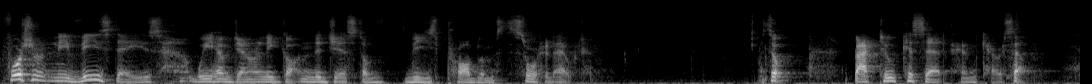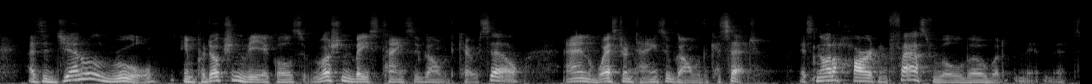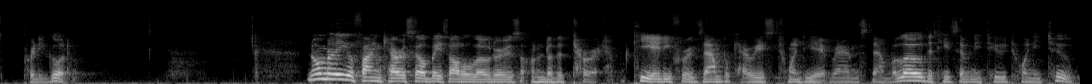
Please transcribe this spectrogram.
Fortunately, these days, we have generally gotten the gist of these problems sorted out. So, back to cassette and carousel. As a general rule, in production vehicles, Russian-based tanks have gone with the carousel and Western tanks have gone with the cassette. It's not a hard and fast rule though, but it's pretty good. Normally you'll find carousel-based autoloaders under the turret. T-80 for example carries 28 rounds down below, the T-72 22.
